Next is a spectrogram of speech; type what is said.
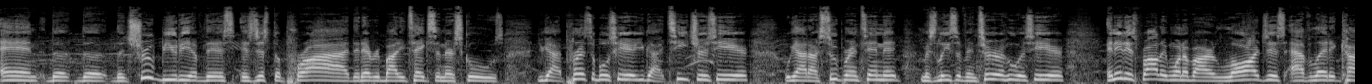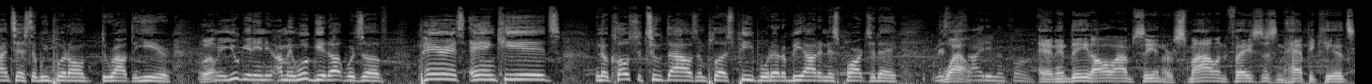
And the, the, the true beauty of this is just the pride that everybody takes in their schools. You got principals here, you got teachers here, we got our superintendent, Miss Lisa Ventura, who is here. And it is probably one of our largest athletic contests that we put on throughout the year. Well, I mean, you get any, I mean, we'll get upwards of parents and kids, you know, close to 2,000 plus people that'll be out in this park today. And it's wow. exciting and fun. And indeed, all I'm seeing are smiling faces and happy kids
